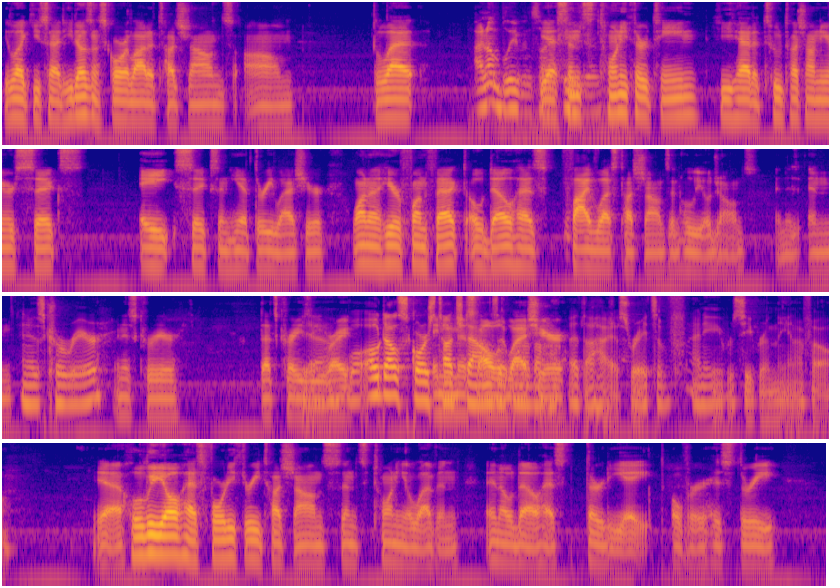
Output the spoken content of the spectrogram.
He- Like you said, he doesn't score a lot of touchdowns. Um, the la- I don't believe in yeah, since 2013, he had a two touchdown year, six, eight, six, and he had three last year. Want to hear a fun fact? Odell has five less touchdowns than Julio Jones in his in, In his career, in his career. That's crazy, right? Well, Odell scores And touchdowns at, last the, year. at the highest rates of any receiver in the NFL. Yeah, Julio has 43 touchdowns since 2011, and Odell has 38 over his three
